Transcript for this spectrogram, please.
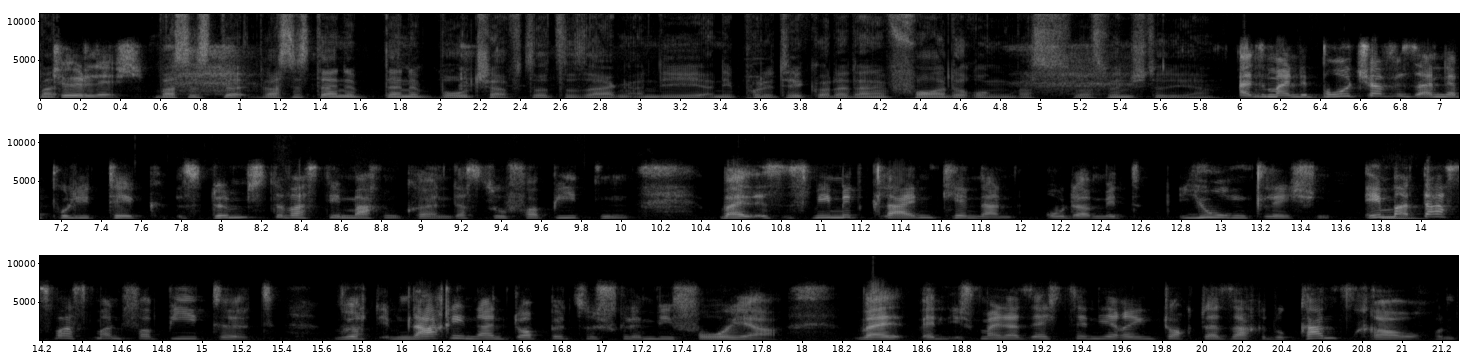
natürlich. Was ist, da, was ist deine, deine Botschaft sozusagen an die, an die Politik oder deine Forderung? Was, was wünschst du dir? Also meine Botschaft ist an der Politik, das Dümmste, was die machen können, das zu verbieten. Weil es ist wie mit kleinen Kindern oder mit Jugendlichen. Immer mhm. das, was man verbietet, wird im Nachhinein doppelt so schlimm wie vorher. Weil wenn ich meiner 16-jährigen Tochter sage, du kannst rauchen,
